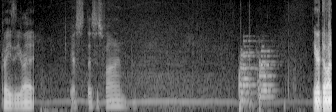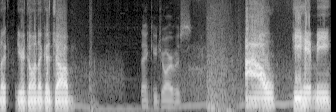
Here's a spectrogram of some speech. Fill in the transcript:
Crazy, right? Yes, this is fine. You're doing a you're doing a good job. Thank you, Jarvis. Ow! He hit me.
